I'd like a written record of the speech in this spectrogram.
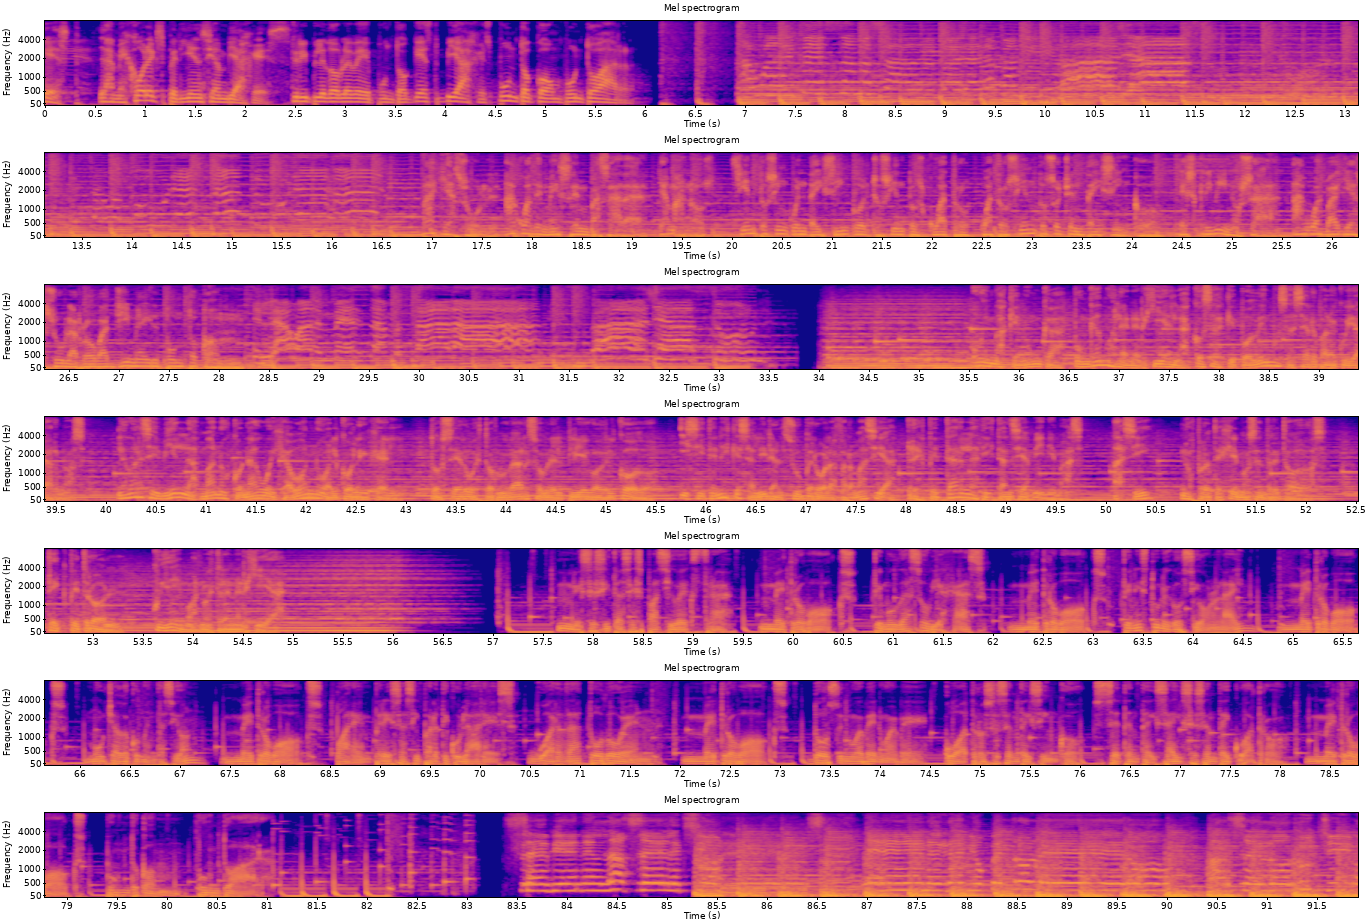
Guest, la mejor experiencia en viajes. www.guestviajes.com.ar agua de mesa envasada. Llámanos 155-804-485. Escribinos a aguasvalleazul.gmail.com El agua de mesa envasada que nunca, pongamos la energía en las cosas que podemos hacer para cuidarnos. Lavarse bien las manos con agua y jabón o alcohol en gel. Toser o estornudar sobre el pliego del codo. Y si tenés que salir al súper o a la farmacia, respetar las distancias mínimas. Así nos protegemos entre todos. Tecpetrol, cuidemos nuestra energía. ¿Necesitas espacio extra? Metrobox. ¿Te mudas o viajas? Metrobox. ¿Tenés tu negocio online? Metrobox. ¿Mucha documentación? Metrobox. Para empresas y particulares. Guarda todo en Metrobox 299-465-7664. Metrobox.com.ar Se vienen las elecciones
